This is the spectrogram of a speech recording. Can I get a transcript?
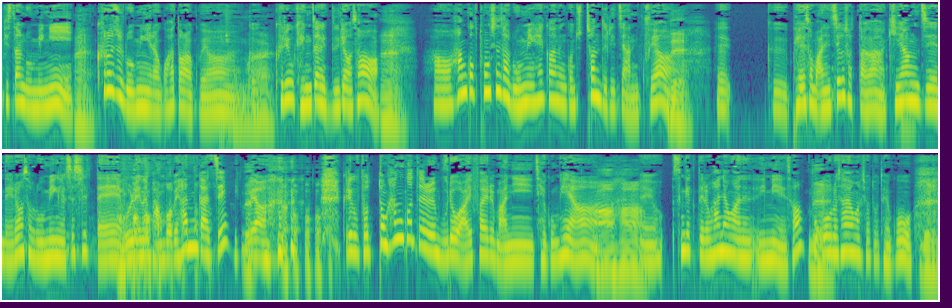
비싼 로밍이 네. 크루즈 로밍이라고 하더라고요. 정말? 그, 리고 굉장히 느려서 네. 어, 한국 통신사 로밍 해가는 건 추천드리지 않고요. 네. 예, 그 배에서 많이 찍으셨다가 기항지에 내려서 로밍을 쓰실 때 올리는 방법이 한 가지 있고요. 그리고 보통 항구들은 무료 와이파이를 많이 제공해요. 아하. 네, 승객들을 환영하는 의미에서 네. 그거를 사용하셔도 되고 네.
